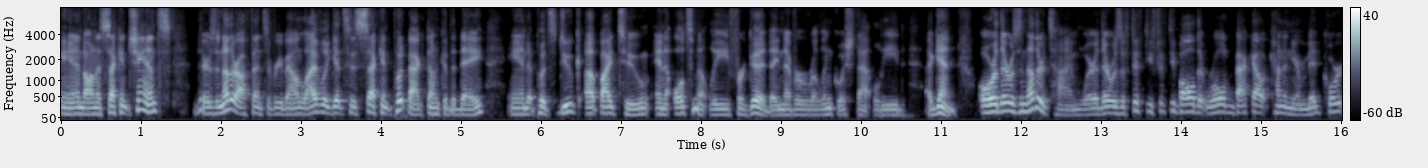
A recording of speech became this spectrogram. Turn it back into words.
And on a second chance, there's another offensive rebound. Lively gets his second putback dunk of the day, and it puts Duke up by two, and ultimately for good. They never relinquished that lead again. Or there was another time where there was a 50 50 ball that rolled back out kind of near midcourt.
